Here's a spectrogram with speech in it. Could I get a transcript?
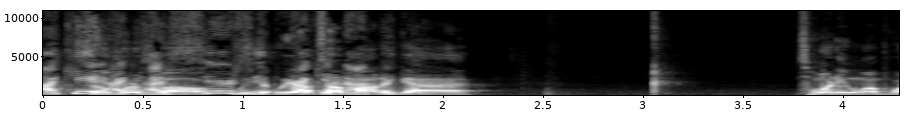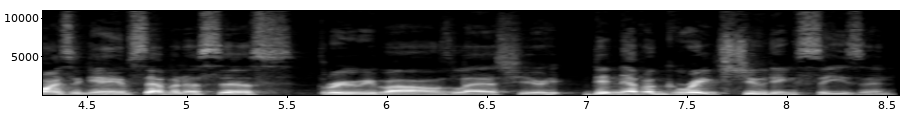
I can't- So first I- of all, seriously- we, we are talking about a guy. 21 points a game, seven assists, three rebounds last year. Didn't have a great shooting season,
